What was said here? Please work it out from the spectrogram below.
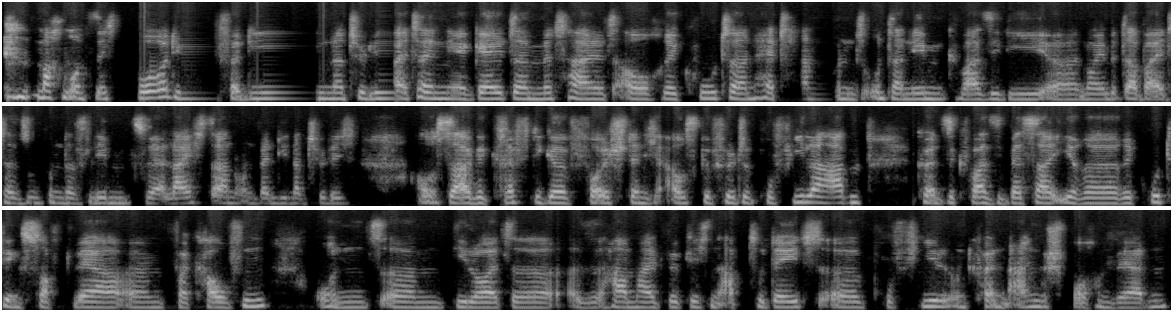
Machen wir uns nicht vor, die verdienen natürlich weiterhin ihr Geld damit halt auch Recruitern, Hattern und Unternehmen quasi, die äh, neue Mitarbeiter suchen, das Leben zu erleichtern. Und wenn die natürlich aussagekräftige, vollständig ausgefüllte Profile haben, können sie quasi besser ihre Recruiting-Software ähm, verkaufen. Und ähm, die Leute also haben halt wirklich ein Up-to-Date-Profil äh, und können angesprochen werden.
